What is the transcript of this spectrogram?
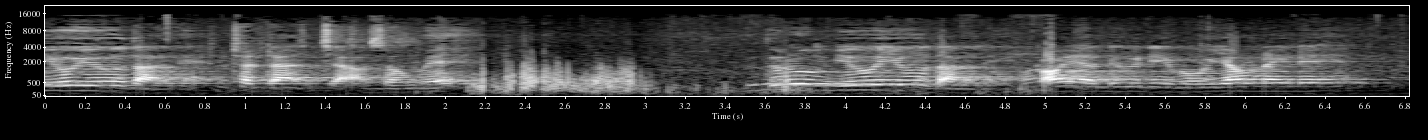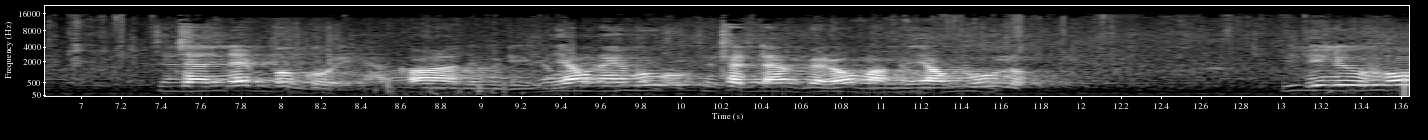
မျိုးရိုးသားလည်းထက်တန့်ကြဆုံးပဲ သူတို့မျိုးရိုးသားလည်းကောင်းရသူတွေဘုံရောက်နိုင်တယ်ကျန်တဲ့ပုဂ္ဂိုလ်တွေဟာကောင်းရသူတွေမရောက်နိုင်ဘူးထက်တန့်ဘယ်တော့မှမရောက်ဘူးလို့ဒီလိုဟော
